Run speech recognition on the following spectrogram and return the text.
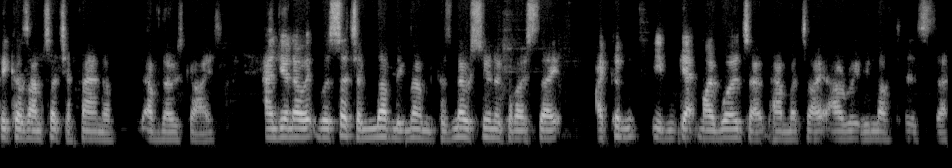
because I'm such a fan of of those guys. And you know, it was such a lovely moment because no sooner could I say, I couldn't even get my words out how much I, I really loved his uh,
